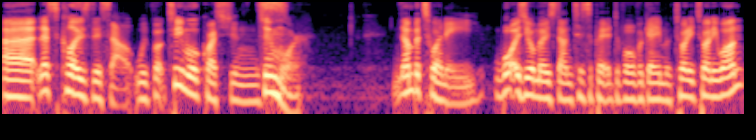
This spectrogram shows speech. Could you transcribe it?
uh, let's close this out. We've got two more questions. Two more. Number 20. What is your most anticipated Devolver game of 2021?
